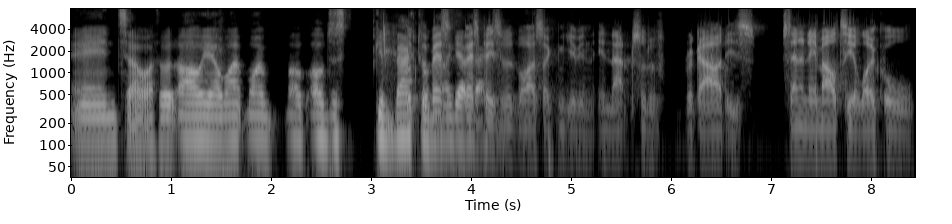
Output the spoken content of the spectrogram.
and so I thought, oh yeah, I won't, I'll, I'll just give back Look, to the best, best piece of advice I can give in, in that sort of regard is send an email to your local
